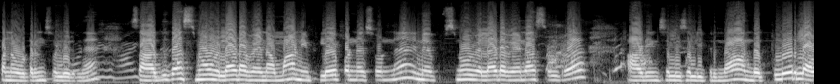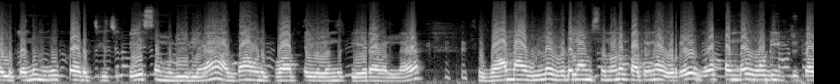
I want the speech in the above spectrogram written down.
பண்ண விடுறேன்னு சொல்லியிருந்தேன். ஸோ அதுதான் ஸ்னோ விளையாட வேணாமா? நீ ப்ளே பண்ண சொன்ன ஸ்னோ விளையாட வேணாம் சொல்ற அப்படின்னு சொல்லி சொல்லிட்டு இருந்தா. அந்த குளிர்ல அவளுக்கு வந்து மூக்க அடைச்சிக்கிச்சு பேச முடியல. அதுதான் அவனுக்கு வார்த்தைகள் வந்து கிளியரா வரல. ஸோ வாமா உள்ள விடலாம்னு சொன்னோன்னு பாத்தீங்கன்னா ஒரே ஓட்டம் தான் ஓடிட்டு இருக்கா.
